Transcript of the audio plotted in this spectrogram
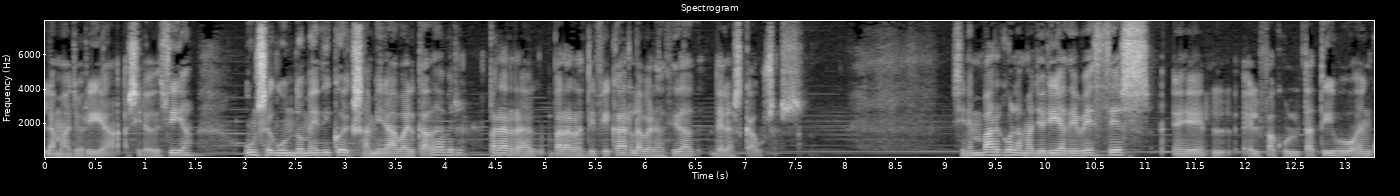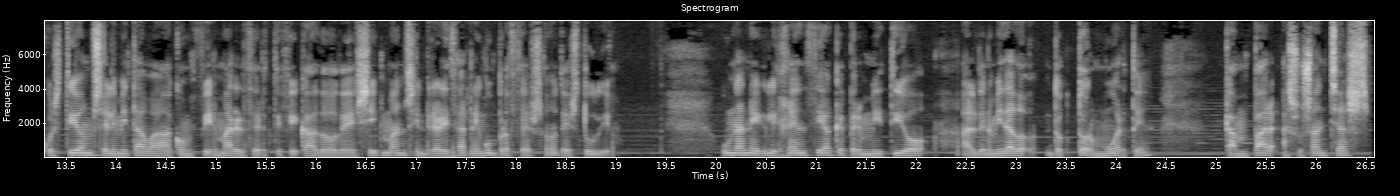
la mayoría así lo decía, un segundo médico examinaba el cadáver para, para ratificar la veracidad de las causas. Sin embargo, la mayoría de veces el, facultativo en cuestión se limitaba a confirmar el certificado de Shipman sin realizar ningún proceso de estudio una negligencia que permitió al denominado Doctor Muerte campar a sus anchas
